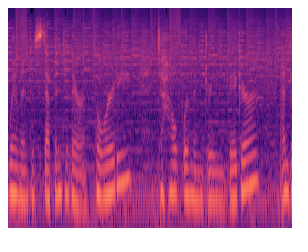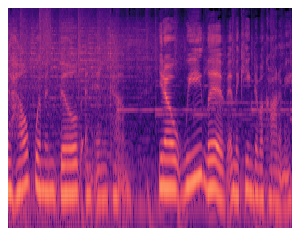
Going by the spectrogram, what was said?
women to step into their authority, to help women dream bigger, and to help women build an income. You know, we live in the kingdom economy.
